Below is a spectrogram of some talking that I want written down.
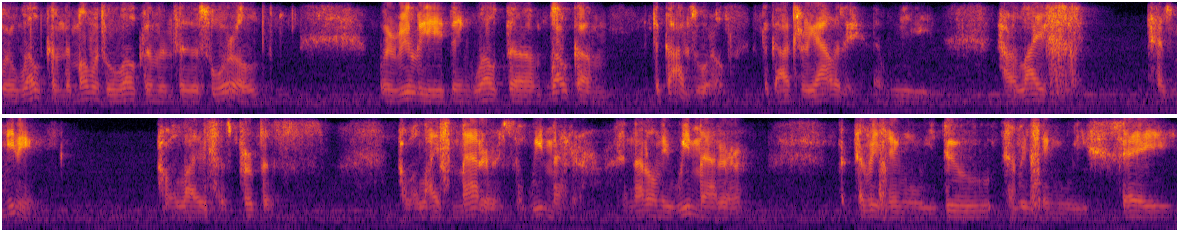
we're welcome. The moment we're welcome into this world, we're really being welcome welcome to God's world, to God's reality. That we our life has meaning our life has purpose. Our life matters, and we matter. And not only we matter, but everything we do, everything we say,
